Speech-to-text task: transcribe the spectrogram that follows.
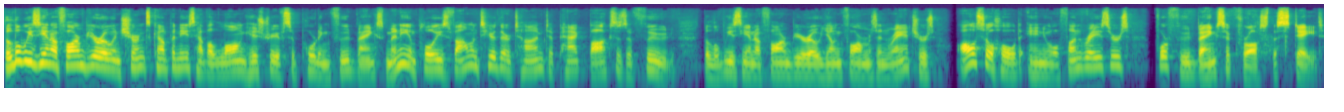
The Louisiana Farm Bureau insurance companies have a long history of supporting food banks. Many employees volunteer their time to pack boxes of food. The Louisiana Farm Bureau Young Farmers and Ranchers also hold annual fundraisers for food banks across the state.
